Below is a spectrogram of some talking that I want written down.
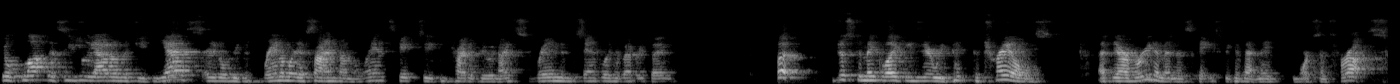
you'll plot this usually out on the GPS and it'll be just randomly assigned on the landscape so you can try to do a nice random sampling of everything. But just to make life easier, we pick the trails at the Arboretum in this case because that made more sense for us.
